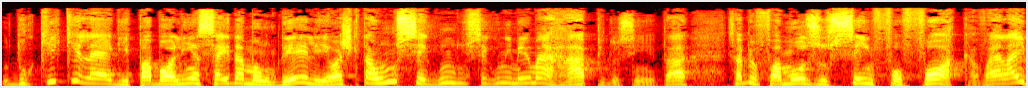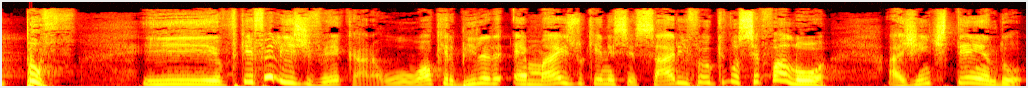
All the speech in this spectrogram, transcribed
Do kick leg pra bolinha sair da mão dele, eu acho que tá um segundo, um segundo e meio mais rápido, assim, tá? Sabe o famoso sem fofoca? Vai lá e puf! E eu fiquei feliz de ver, cara. O Walker Buehler é mais do que necessário e foi o que você falou. A gente tendo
